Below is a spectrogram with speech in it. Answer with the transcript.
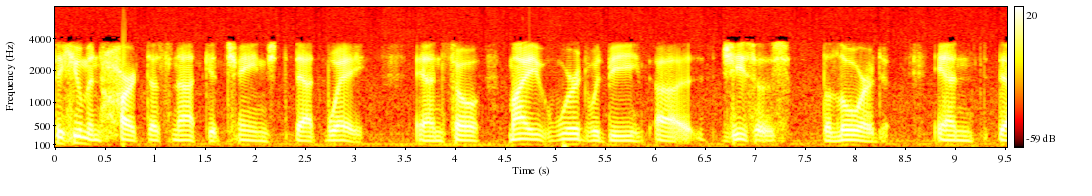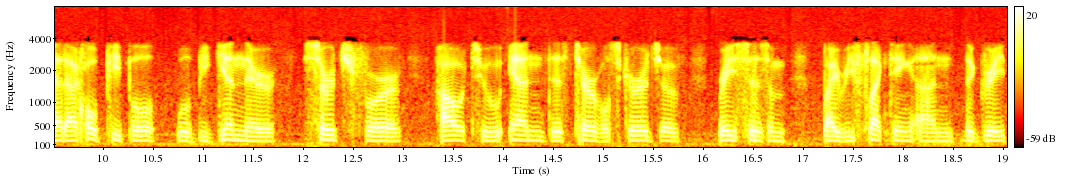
the human heart does not get changed that way. And so, my word would be uh, Jesus, the Lord, and that I hope people will begin their search for how to end this terrible scourge of racism by reflecting on the great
